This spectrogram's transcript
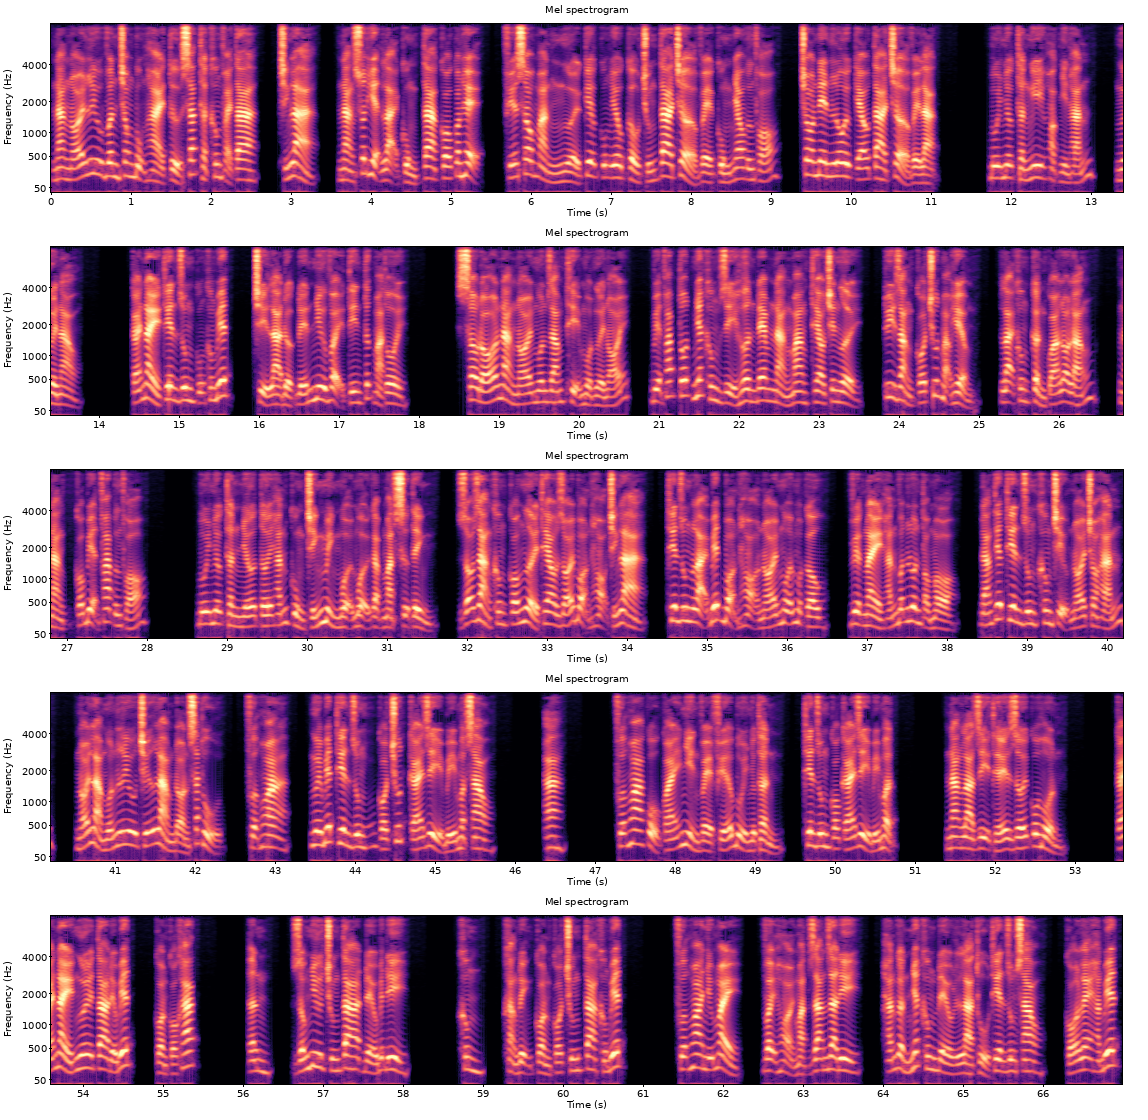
Nàng nói Lưu Vân trong bụng hải tử xác thật không phải ta, chính là, nàng xuất hiện lại cùng ta có quan hệ, phía sau màn người kia cũng yêu cầu chúng ta trở về cùng nhau ứng phó, cho nên lôi kéo ta trở về lạc. Bùi nhược thần nghi hoặc nhìn hắn, người nào? Cái này thiên dung cũng không biết, chỉ là được đến như vậy tin tức mà thôi. Sau đó nàng nói muốn giám thị một người nói, biện pháp tốt nhất không gì hơn đem nàng mang theo trên người, tuy rằng có chút mạo hiểm, lại không cần quá lo lắng, nàng có biện pháp ứng phó. Bùi nhược thần nhớ tới hắn cùng chính mình muội muội gặp mặt sự tình, rõ ràng không có người theo dõi bọn họ chính là, Thiên Dung lại biết bọn họ nói mỗi một câu, việc này hắn vẫn luôn tò mò, đáng tiếc Thiên Dung không chịu nói cho hắn, nói là muốn lưu trữ làm đòn sát thủ, Phượng Hoa, ngươi biết Thiên Dung có chút cái gì bí mật sao? A. Phượng Hoa cổ quái nhìn về phía bùi nhược thần, Thiên Dung có cái gì bí mật? Nàng là dị thế giới cô hồn. Cái này ngươi ta đều biết, còn có khác. Ân, giống như chúng ta đều biết đi. Không, khẳng định còn có chúng ta không biết. Phượng Hoa như mày, vậy hỏi mặt giãn ra đi, hắn gần nhất không đều là thủ thiên dung sao, có lẽ hắn biết.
